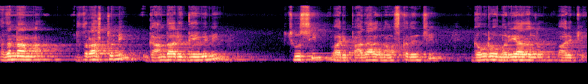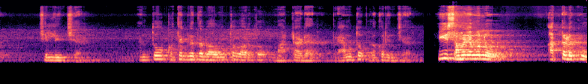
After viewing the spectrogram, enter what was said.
పెదనాన్న ధృతరాష్ట్రుని గాంధారి దేవిని చూసి వారి పాదాలకు నమస్కరించి గౌరవ మర్యాదలు వారికి చెల్లించారు. ఎంతో కృతజ్ఞత భావంతో వారితో మాట్లాడారు ప్రేమతో పులకరించారు. ఈ సమయంలో అక్కడకు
